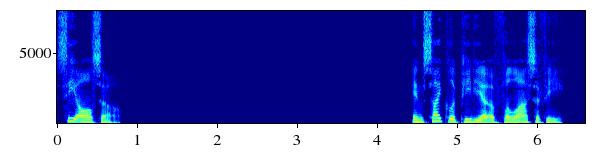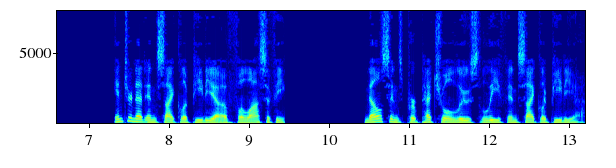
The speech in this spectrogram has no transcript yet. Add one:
See also. Encyclopedia of Philosophy. Internet Encyclopedia of Philosophy Nelson's Perpetual Loose Leaf Encyclopedia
